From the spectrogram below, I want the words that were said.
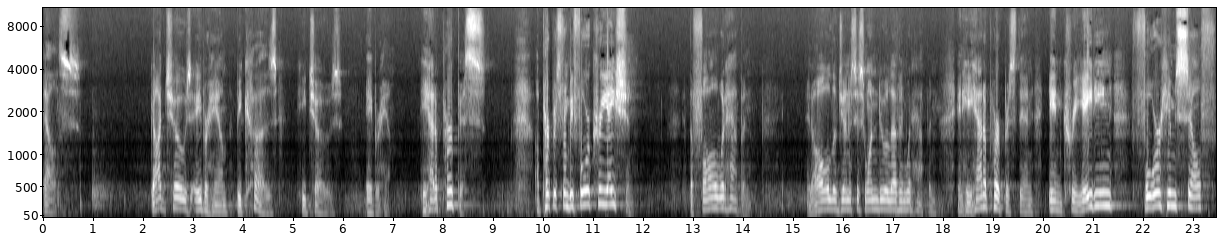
else. God chose Abraham because he chose Abraham. He had a purpose, a purpose from before creation. The fall would happen, and all of Genesis 1 to 11 would happen. And he had a purpose then in creating for himself,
